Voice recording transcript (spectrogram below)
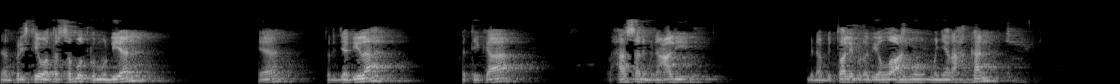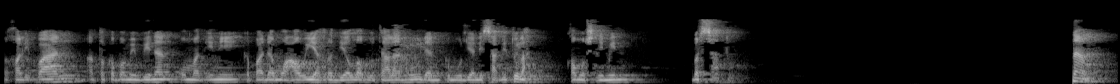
Dan peristiwa tersebut kemudian ya terjadilah ketika Hasan bin Ali bin Abi Thalib radhiyallahu anhu menyerahkan kekhalifahan atau kepemimpinan umat ini kepada Muawiyah radhiyallahu taala dan kemudian di saat itulah kaum muslimin bersatu. Nah,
